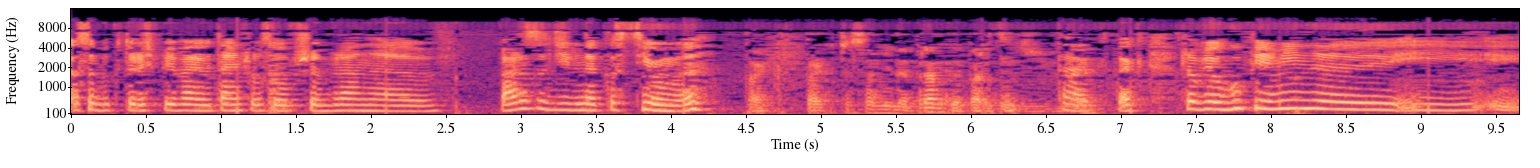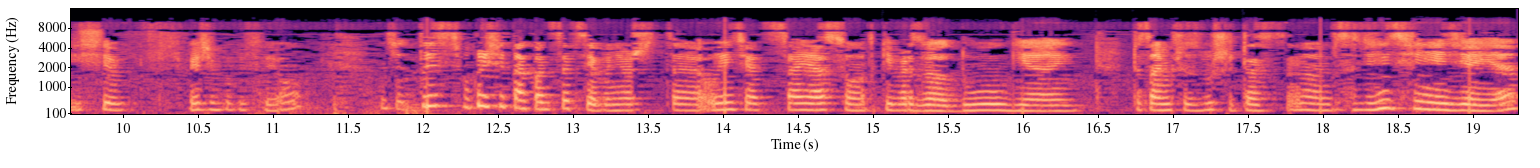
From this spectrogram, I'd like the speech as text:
Osoby, które śpiewają tańczą są przebrane w bardzo dziwne kostiumy. Tak, tak, czasami naprawdę bardzo dziwne. Tak, tak. Robią głupie miny i, i się śmiesznie popisują. Znaczy, to jest w ogóle świetna koncepcja, ponieważ te ujęcia Caja są takie bardzo długie i czasami przez dłuższy czas no, w zasadzie nic się nie dzieje.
